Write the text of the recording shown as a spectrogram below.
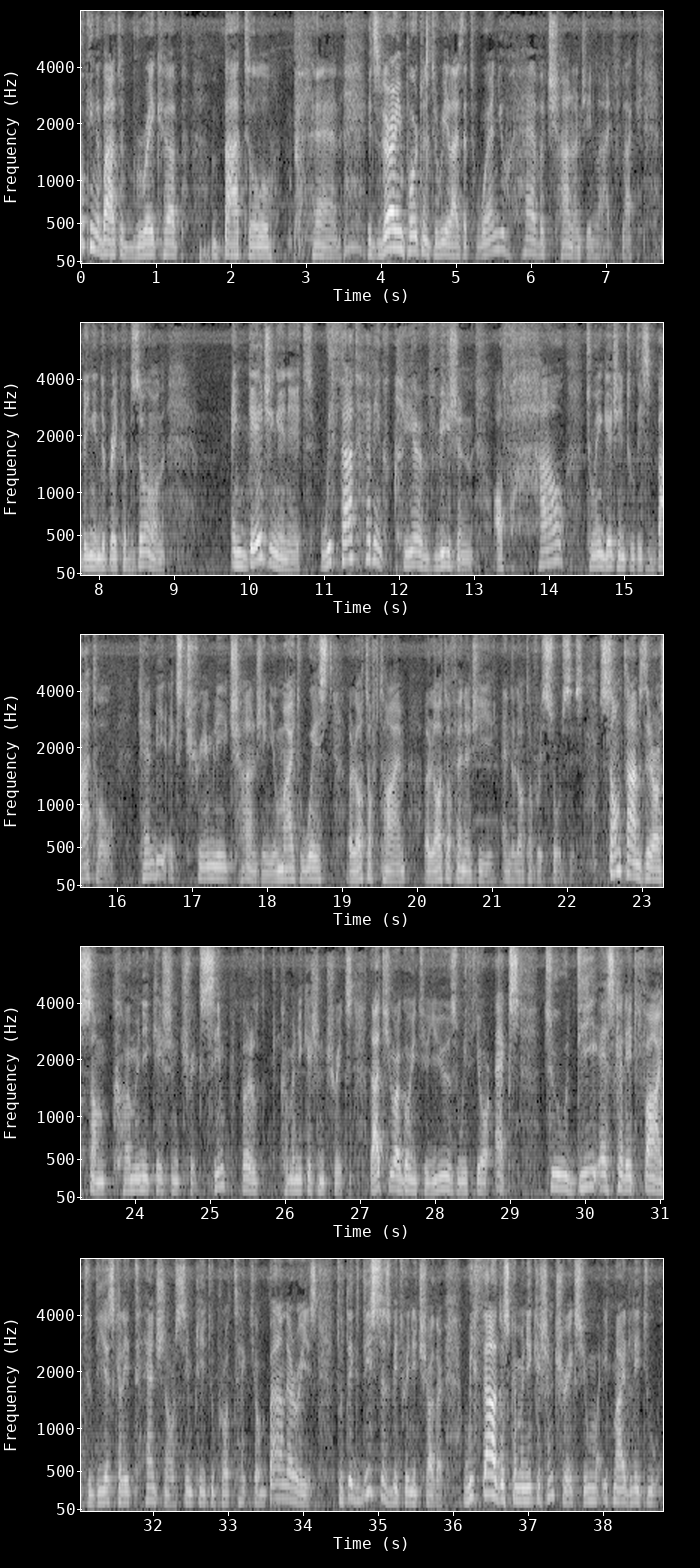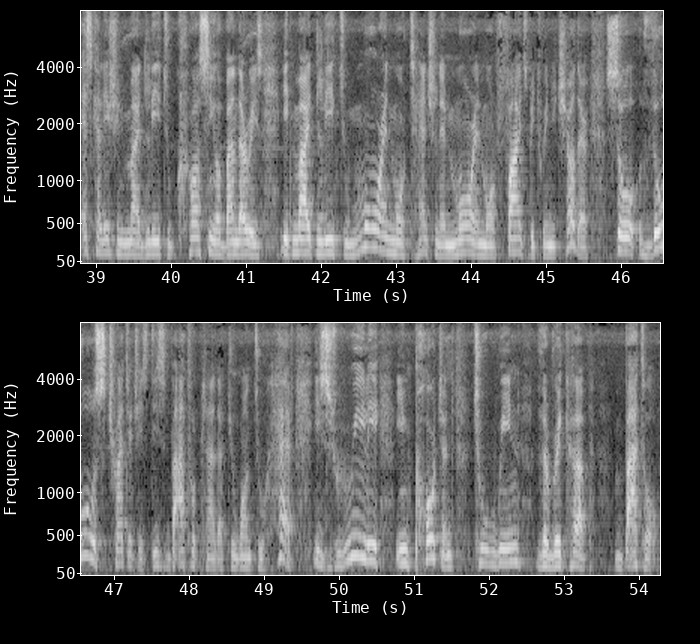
talking about a breakup battle plan, it's very important to realize that when you have a challenge in life, like being in the breakup zone, engaging in it without having a clear vision of how to engage into this battle can be extremely challenging. You might waste a lot of time, a lot of energy, and a lot of resources. Sometimes there are some communication tricks, simple communication tricks that you are going to use with your ex to de-escalate fight, to de-escalate tension, or simply to protect your boundaries, to take distance between each other. Without those communication tricks, you, it might lead to escalation, it might lead to crossing of boundaries, it might lead to more and more tension and more and more fights between each other. So those strategies, this battle plan that you want to have is really important to win the breakup battle.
